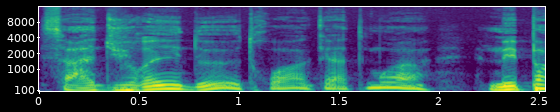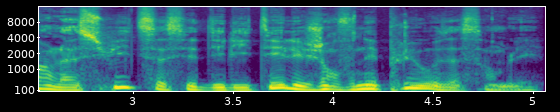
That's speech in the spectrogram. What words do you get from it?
Ça a duré deux, trois, quatre mois. Mais par la suite, ça s'est délité, les gens venaient plus aux assemblées.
